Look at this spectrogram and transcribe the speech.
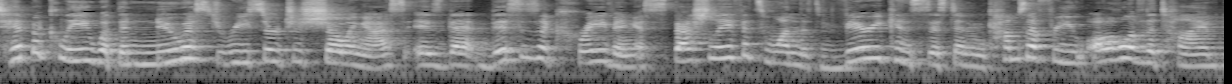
Typically, what the newest research is showing us is that this is a craving, especially if it's one that's very consistent and comes up for you all of the time.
